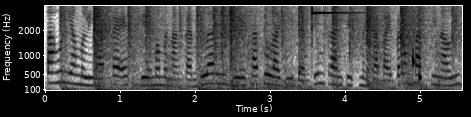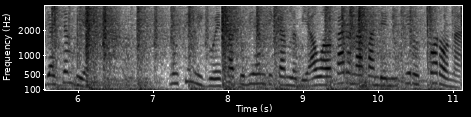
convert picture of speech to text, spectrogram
tahun yang melihat PSG memenangkan gelar Ligue 1 lagi dan tim Prancis mencapai perempat final Liga Champions. Musim Ligue 1 dihentikan lebih awal karena pandemi virus corona.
